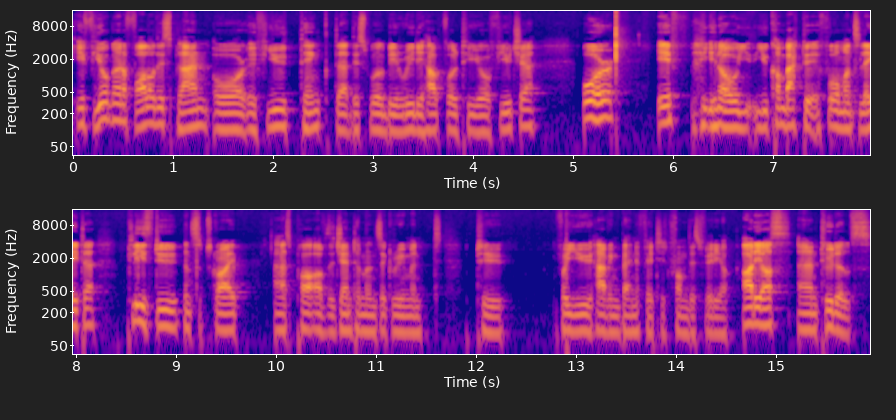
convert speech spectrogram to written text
if you're going to follow this plan or if you think that this will be really helpful to your future, or if you know you, you come back to it four months later, please do and subscribe as part of the gentleman's agreement to for you having benefited from this video. Adios and toodles.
